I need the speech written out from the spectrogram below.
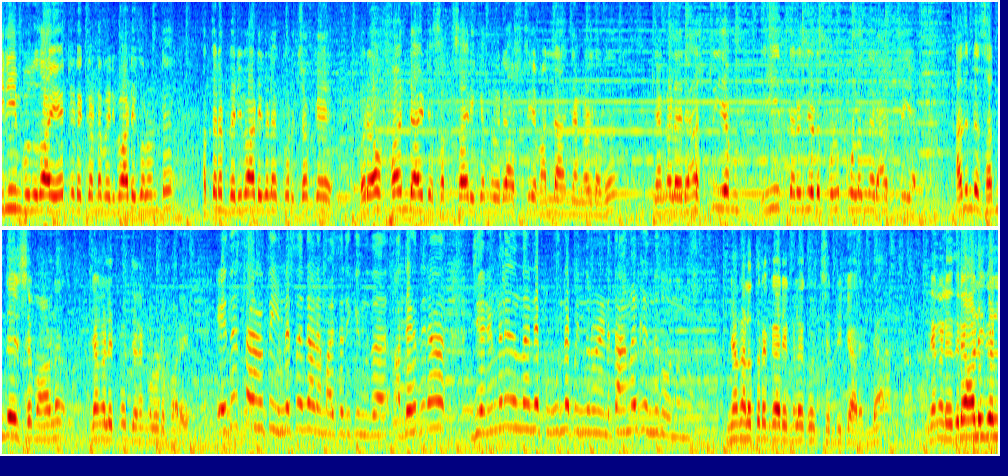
ഇനിയും പുതുതായി ഏറ്റെടുക്കേണ്ട പരിപാടികളുണ്ട്. അത്തരം പരിപാടികളെക്കുറിച്ചൊക്കെ ഒരു ഓഫ് ഹാൻഡായിട്ട് സംസാരിക്കുന്ന ഒരു രാഷ്ട്രീയമല്ല ഞങ്ങളുടേത്. ഞങ്ങളുടെ രാഷ്ട്രീയം ഈ തെരഞ്ഞെടുപ്പ് ഉൾക്കൊള്ളുന്ന രാഷ്ട്രീയം. അതിന്റെ സന്ദേശമാണ് ഞങ്ങളിപ്പോൾ ജനങ്ങളോട് പറയുന്നത്. എതിർ സ്ഥാനത്ത് ഇന്നസെന്റ് ആണ് മത്സരിക്കുന്നത്? അദ്ദേഹത്തിന് ജനങ്ങളിൽ നിന്ന് തന്നെ പൂർണ പിന്തുണയുണ്ട്. താങ്കൾക്ക് എന്ത് തോന്നുന്നു? ഞങ്ങൾ അത്തരം കാര്യങ്ങളെക്കുറിച്ച് ചിന്തിക്കാറില്ല. ഞങ്ങൾ എതിരാളികൾ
